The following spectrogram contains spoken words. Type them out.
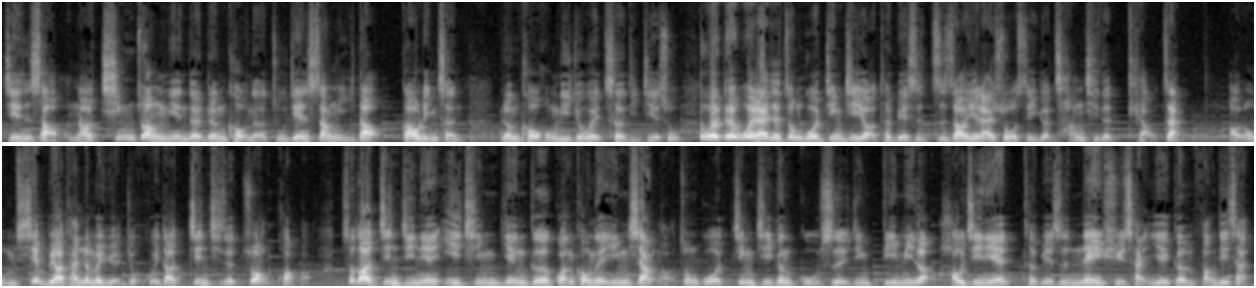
减少，那青壮年的人口呢，逐渐上移到高龄层。人口红利就会彻底结束，这会对未来的中国经济哦，特别是制造业来说，是一个长期的挑战。好，那我们先不要谈那么远，就回到近期的状况啊。受到近几年疫情严格管控的影响啊，中国经济跟股市已经低迷了好几年，特别是内需产业跟房地产，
